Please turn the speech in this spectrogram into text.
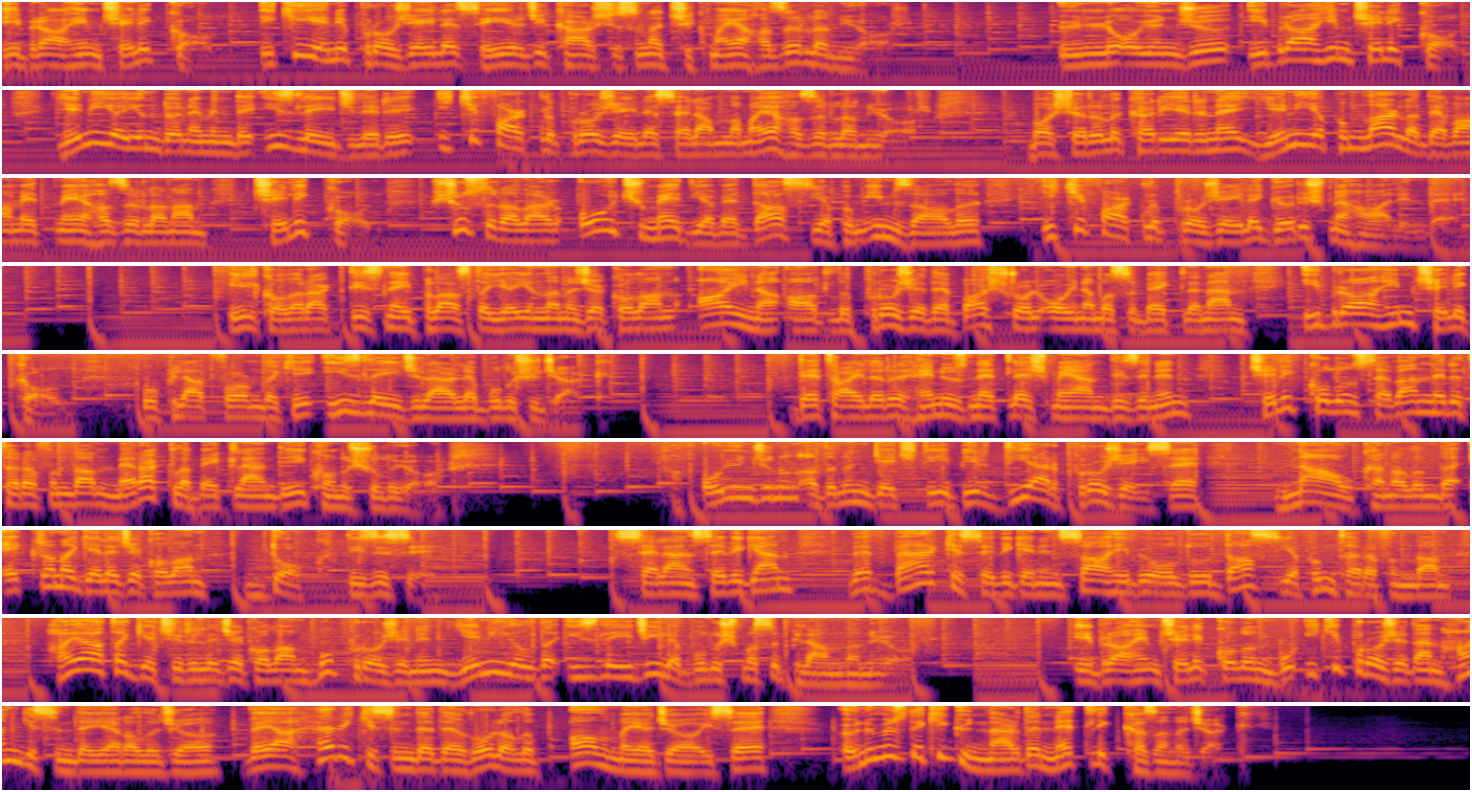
İbrahim Çelikkol, iki yeni projeyle seyirci karşısına çıkmaya hazırlanıyor. Ünlü oyuncu İbrahim Çelikkol, yeni yayın döneminde izleyicileri iki farklı projeyle selamlamaya hazırlanıyor. Başarılı kariyerine yeni yapımlarla devam etmeye hazırlanan Çelikkol, şu sıralar O3 Medya ve DAS yapım imzalı iki farklı projeyle görüşme halinde. İlk olarak Disney Plus'ta yayınlanacak olan Ayna adlı projede başrol oynaması beklenen İbrahim Çelikkol, bu platformdaki izleyicilerle buluşacak. Detayları henüz netleşmeyen dizinin Çelikkol'un sevenleri tarafından merakla beklendiği konuşuluyor. Oyuncunun adının geçtiği bir diğer proje ise Now kanalında ekrana gelecek olan Dog dizisi. Selen Sevigen ve Berke Sevigen'in sahibi olduğu DAS yapım tarafından hayata geçirilecek olan bu projenin yeni yılda izleyiciyle buluşması planlanıyor. İbrahim Çelikkol'un bu iki projeden hangisinde yer alacağı veya her ikisinde de rol alıp almayacağı ise önümüzdeki günlerde netlik kazanacak.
